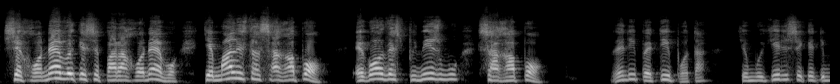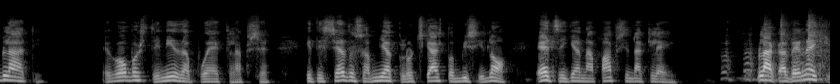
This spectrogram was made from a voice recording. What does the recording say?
σε χωνεύω και σε παραχωνεύω και μάλιστα σ' αγαπώ. Εγώ δεσποινής μου σ' αγαπώ». Δεν είπε τίποτα και μου γύρισε και την πλάτη. Εγώ όμως την είδα που έκλαψε και της έδωσα μια κλωτσιά στον πισινό έτσι για να πάψει να κλαίει. Πλάκα δεν έχει.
